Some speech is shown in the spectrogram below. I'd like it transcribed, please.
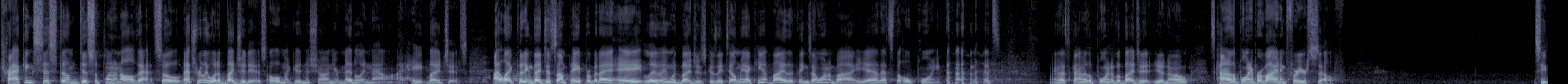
Tracking system, discipline, and all that. So that's really what a budget is. Oh my goodness, Sean, you're meddling now. I hate budgets. I like putting budgets on paper, but I hate living with budgets because they tell me I can't buy the things I want to buy. Yeah, that's the whole point. that's, that's kind of the point of a budget, you know? It's kind of the point of providing for yourself. See,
